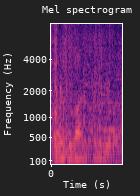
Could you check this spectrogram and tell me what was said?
Böyle bir diye böyle.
